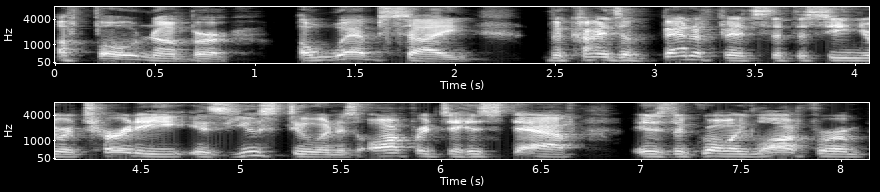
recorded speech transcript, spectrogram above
a phone number, a website, the kinds of benefits that the senior attorney is used to and is offered to his staff is the growing law firm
